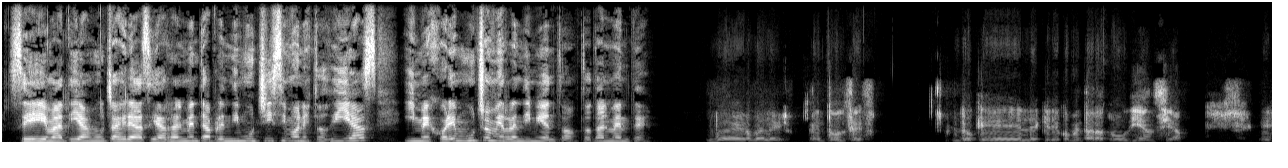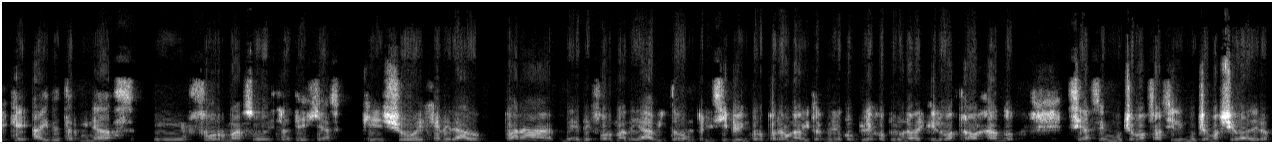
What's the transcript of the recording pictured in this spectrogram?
Sí, Matías, muchas gracias. Realmente aprendí muchísimo en estos días y mejoré mucho mi rendimiento, totalmente. Bueno, me alegro. Entonces, lo que le quería comentar a tu audiencia es que hay determinadas eh, formas o estrategias que yo he generado para de, forma de hábito. Al principio incorporar un hábito es medio complejo, pero una vez que lo vas trabajando se hace mucho más fácil y mucho más llevadero,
